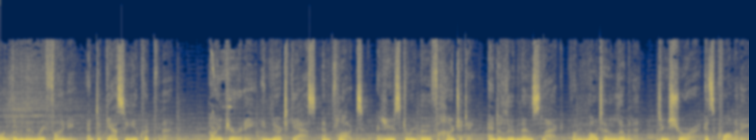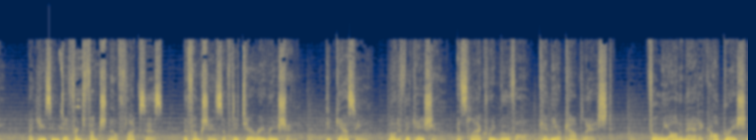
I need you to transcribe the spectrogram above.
For aluminum refining and degassing equipment, high purity inert gas and flux are used to remove hydrogen and aluminum slag from molten aluminum to ensure its quality. By using different functional fluxes, the functions of deterioration, degassing, modification, and slag removal can be accomplished. Fully automatic operation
